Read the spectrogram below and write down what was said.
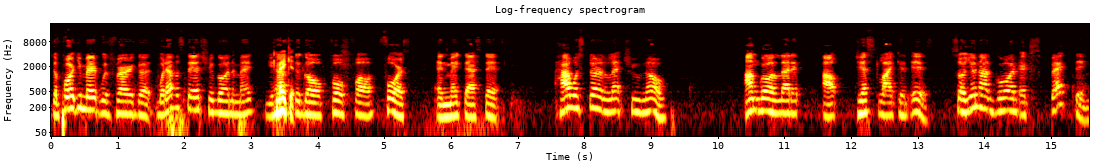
The point you made was very good. Whatever stance you're going to make, you have Make it. to go full for, force and make that stance. Howard Stern lets you know, I'm going to let it out just like it is. So you're not going expecting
